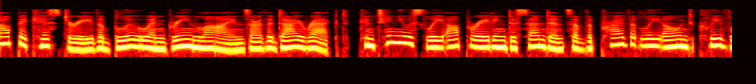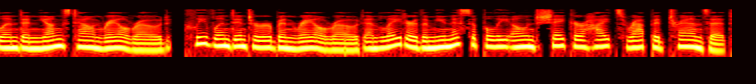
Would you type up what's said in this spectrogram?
Topic history The blue and green lines are the direct, continuously operating descendants of the privately owned Cleveland and Youngstown Railroad, Cleveland Interurban Railroad and later the municipally owned Shaker Heights Rapid Transit,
